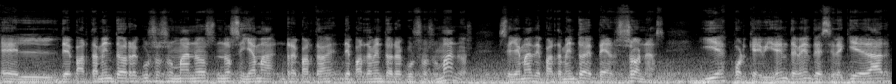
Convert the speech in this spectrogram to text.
el Departamento de Recursos Humanos no se llama Departamento de Recursos Humanos, se llama Departamento de Personas. Y es porque evidentemente se le quiere dar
